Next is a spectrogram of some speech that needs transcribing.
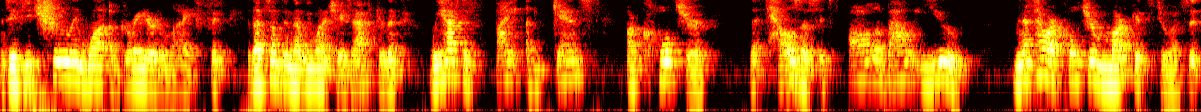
And see, if you truly want a greater life, if, if that's something that we want to chase after, then we have to fight against our culture that tells us it's all about you. I mean, that's how our culture markets to us. It,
